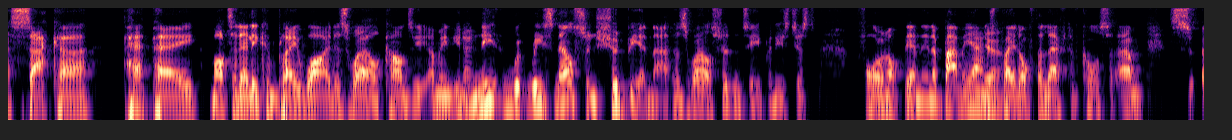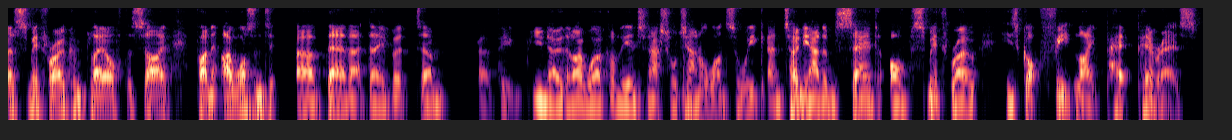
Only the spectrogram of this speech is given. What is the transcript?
Saka, Pepe, Martinelli can play wide as well, can't he? I mean, you know, Reiss Nelson should be in that as well, shouldn't he? But he's just fallen off the end. Then Aubameyang's yeah. played off the left, of course. Um, uh, Smith Rowe can play off the side. Funny, I wasn't uh, there that day, but um, I think you know that I work on the international channel once a week. And Tony Adams said of Smith Rowe, he's got feet like Pe- Pires.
